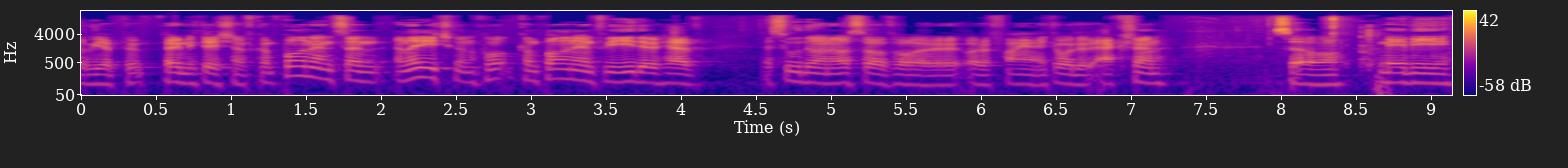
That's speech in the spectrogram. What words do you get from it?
So we have permutation of components, and, in each component we either have a pseudo-Anosov or, or a finite order action. So maybe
